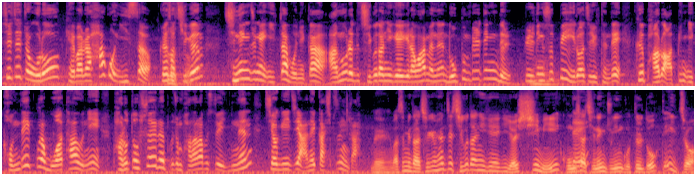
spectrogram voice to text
실질적으로 개발을 하고 있어요. 그래서 그렇죠. 지금 진행 중에 있다 보니까 아무래도 지구 단위 계획이라고 하면은 높은 빌딩들, 빌딩 음. 숲이 이루어질 텐데 그 바로 앞인 이 건대 입구역 모아타운이 바로 또 수혜를 좀 받아볼 수 있는 지역이지 않을까 싶습니다. 네, 맞습니다. 지금 현재 지구 단위 계획이 열심히 공사 네. 진행 중인 곳들도 꽤 있죠.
